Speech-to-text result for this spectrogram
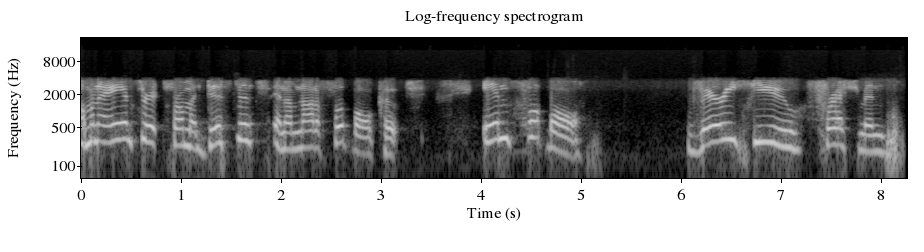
I'm going to answer it from a distance, and I'm not a football coach. In football, very few freshmen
